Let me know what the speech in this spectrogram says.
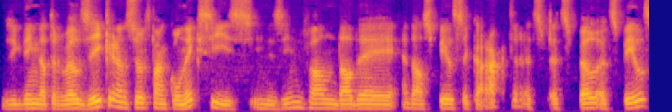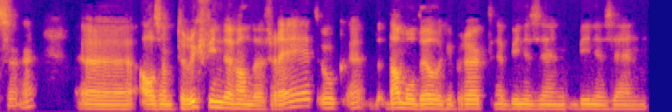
Dus ik denk dat er wel zeker een soort van connectie is, in de zin van dat hij dat speelse karakter, het, het spel, het speelse, hè, uh, als een terugvinden van de vrijheid, ook hè, dat model gebruikt binnen zijn, binnen zijn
